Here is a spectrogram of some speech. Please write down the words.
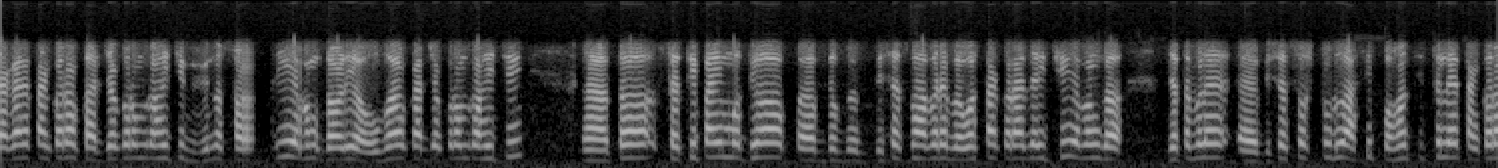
ଜାଗାରେ ତାଙ୍କର କାର୍ଯ୍ୟକ୍ରମ ରହିଛି ବିଭିନ୍ନ ସରକାରୀ ଏବଂ ଦଳୀୟ ଉଭୟ କାର୍ଯ୍ୟକ୍ରମ ରହିଛି ତ ସେଥିପାଇଁ ମଧ୍ୟ ବିଶେଷ ଭାବରେ ବ୍ୟବସ୍ଥା କରାଯାଇଛି ଏବଂ ଯେତେବେଳେ ବିଶେଷ ଷ୍ଟୁଡୁ ଆସି ପହଞ୍ଚିଥିଲେ ତାଙ୍କର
